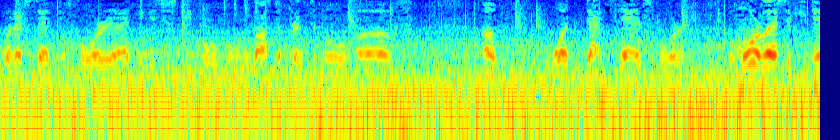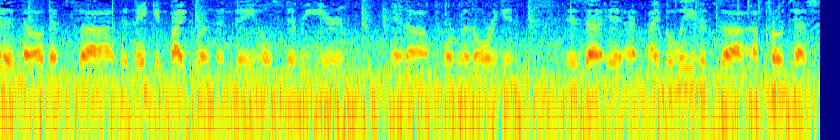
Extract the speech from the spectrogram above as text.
what I've said before, I think it's just people who lost the principle of of what that stands for. But more or less, if you didn't know, that's uh, the naked bike run that they host every year in, in uh, Portland, Oregon. Is that it, I believe it's a, a protest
